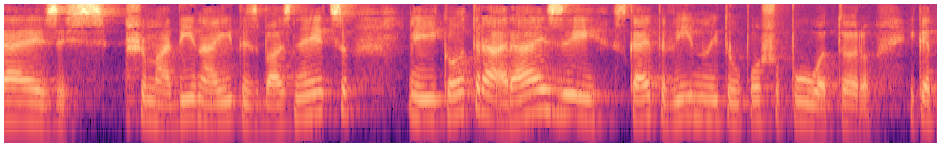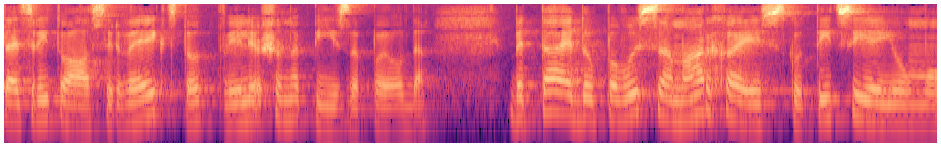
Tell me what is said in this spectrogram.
reizes šajā dīnā ītis baznīcu, I katrā raizī skaita vīnu itū pošu potoru. I, kad tāds rituāls ir veikts, tad vēliešana pīzapilda bet tādu pavisam arhaisku ticējumu,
